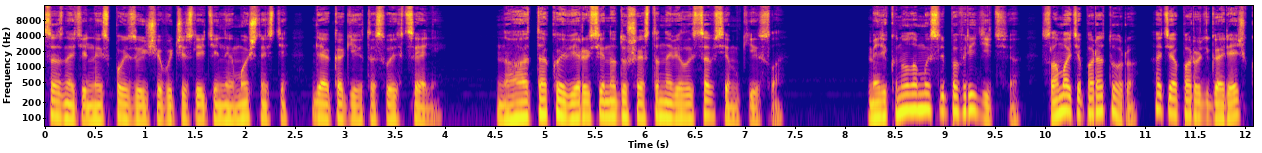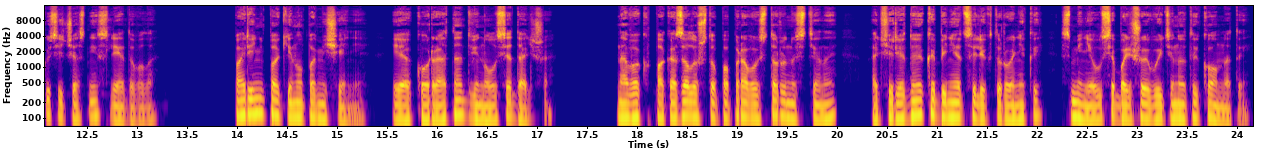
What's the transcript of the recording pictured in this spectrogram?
сознательно использующие вычислительные мощности для каких-то своих целей. Но от такой версии на душе становилось совсем кисло. Мелькнула мысль повредить все, сломать аппаратуру, хотя пороть горячку сейчас не следовало. Парень покинул помещение и аккуратно двинулся дальше. Навык показал, что по правую сторону стены очередной кабинет с электроникой сменился большой вытянутой комнатой.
